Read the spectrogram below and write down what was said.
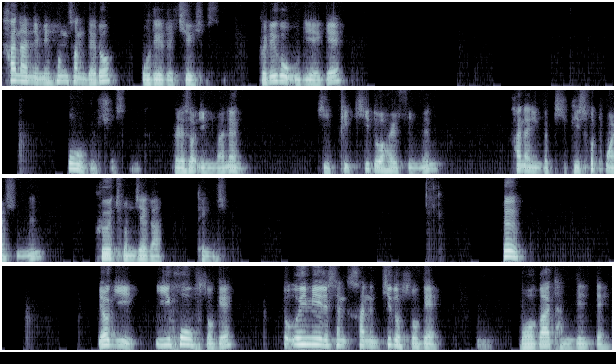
하나님의 형상대로 우리를 지으셨습니다. 그리고 우리에게 호흡을 주셨습니다. 그래서 인간은 깊이 기도할 수 있는 하나님과 깊이 소통할 수 있는 그 존재가 된 것입니다. 그 여기 이 호흡 속에 또 의미를 생각하는 기도 속에 뭐가 담길 때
